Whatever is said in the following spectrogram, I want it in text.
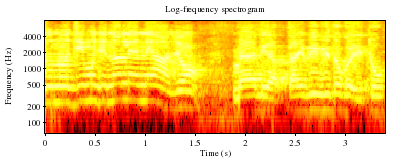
सुनो जी मुझे ना लेने आ जाओ। मैं नहीं आता ही भी तो गई तू।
